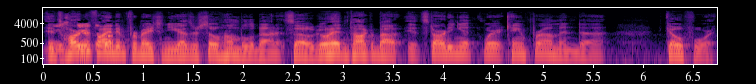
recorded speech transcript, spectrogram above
It's hard to find information. You guys are so humble about it. So go ahead and talk about it, starting it, where it came from, and uh, go for it.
